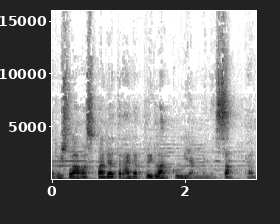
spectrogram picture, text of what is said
Teruslah waspada terhadap perilaku yang menyesatkan.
